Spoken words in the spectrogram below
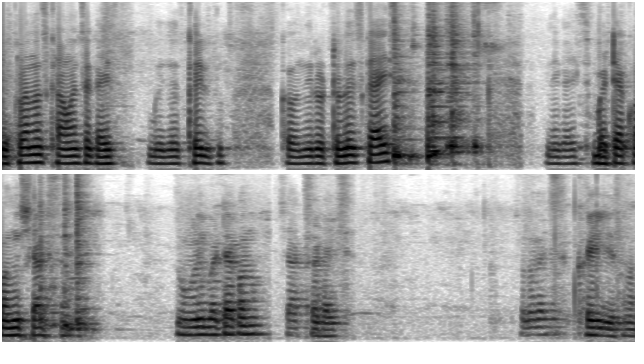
એકલાને જ ખાવાનું છે ગાઈશ બધું ખાઈ લીધું. ઘઉંની રોટલી જ ગાઈશ ને ગાઈસ બટાકાનું શાક છે. ડુંગળી બટાકાનું શાક છે ગાઈશ ચલો ગાઈશ ખાઈ લઈએ તમે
